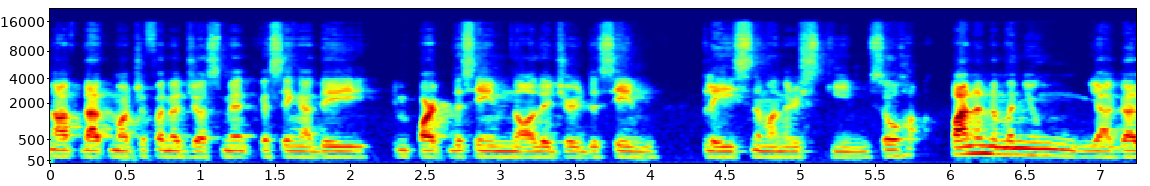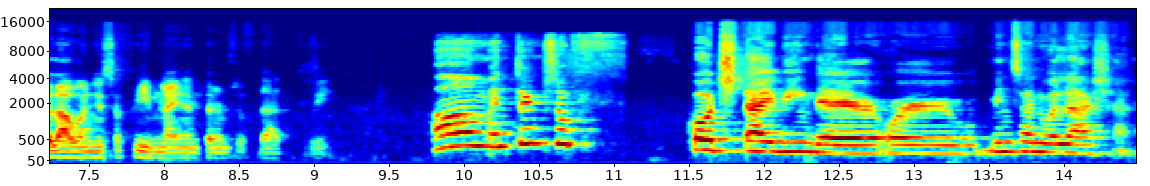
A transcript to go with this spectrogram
not that much of an adjustment kasi nga they impart the same knowledge or the same place naman or scheme? So, paano naman yung yeah, galawan niyo sa Creamline in terms of that way? Um, in terms of Coach Tai being there or minsan wala siya,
